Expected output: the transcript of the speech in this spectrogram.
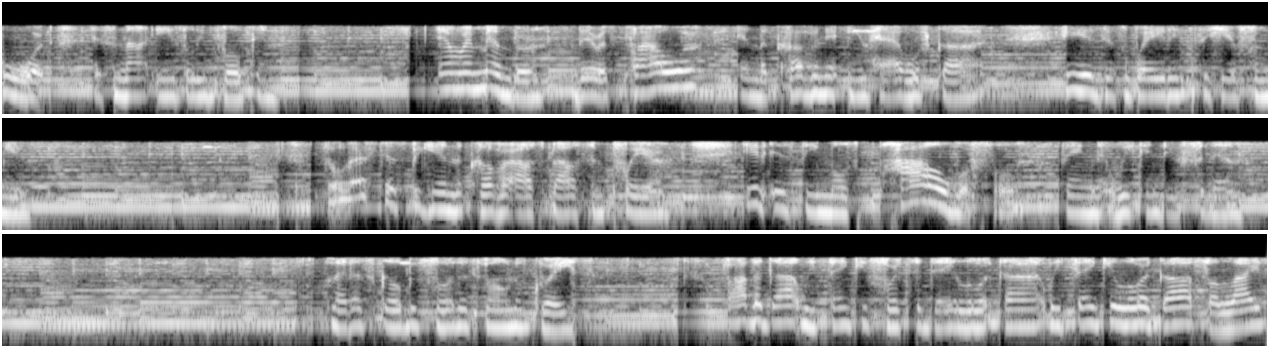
chord. It's not easily broken. And remember, there is power in the covenant you have with God. He is just waiting to hear from you. So let's just begin to cover our spouse in prayer. It is the most powerful thing that we can do for them. Let us go before the throne of grace. Father God, we thank you for today, Lord God. We thank you, Lord God, for life,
